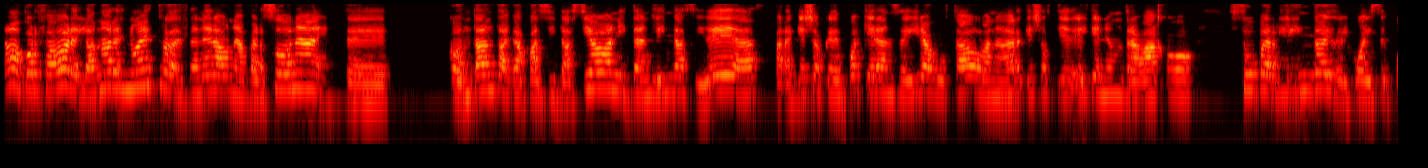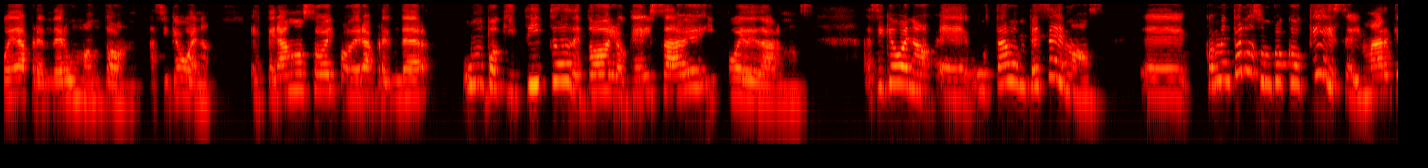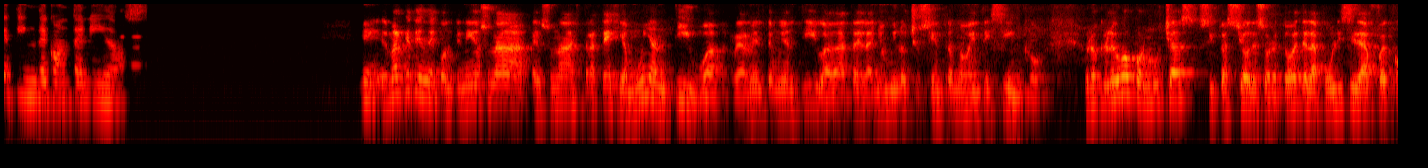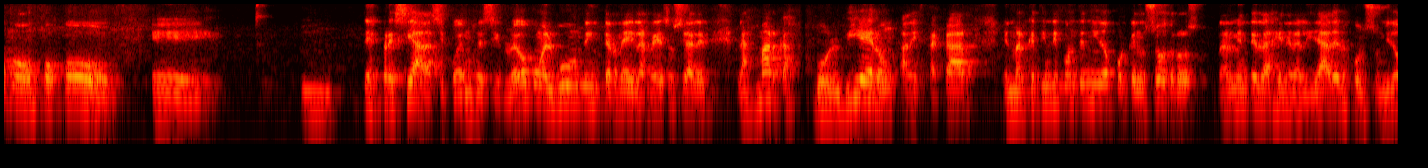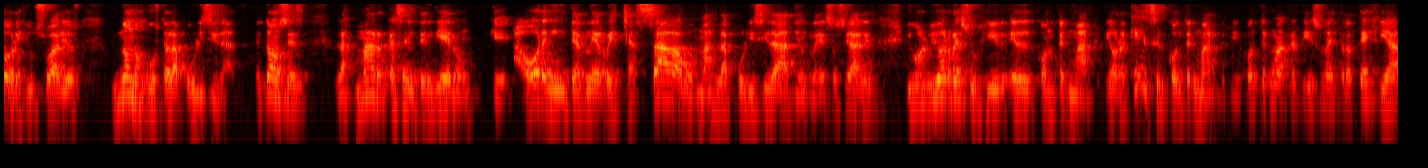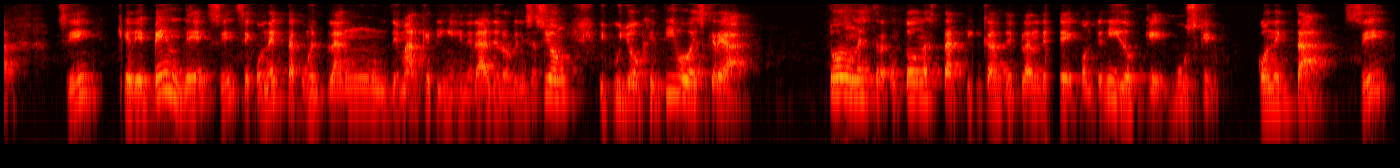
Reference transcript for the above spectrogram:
No, por favor, el honor es nuestro de tener a una persona este, con tanta capacitación y tan lindas ideas. Para aquellos que después quieran seguir a Gustavo, van a ver que ellos, él tiene un trabajo súper lindo y del cual se puede aprender un montón. Así que bueno, esperamos hoy poder aprender un poquitito de todo lo que él sabe y puede darnos. Así que bueno, eh, Gustavo, empecemos. Eh, un poco qué es el marketing de contenidos. El marketing de contenidos es una, es una estrategia muy antigua, realmente muy antigua, data del año 1895, pero que luego por muchas situaciones, sobre todo el de la publicidad, fue como un poco eh, despreciada, si podemos decir. Luego con el boom de Internet y las redes sociales, las marcas volvieron a destacar el marketing de contenido porque nosotros, realmente la generalidad de los consumidores y usuarios, no nos gusta la publicidad. Entonces, las marcas entendieron que ahora en Internet rechazábamos más la publicidad y en redes sociales y volvió a resurgir el content marketing. Ahora, ¿qué es el content marketing? Content marketing es una estrategia ¿sí? que depende, ¿sí? se conecta con el plan de marketing en general de la organización y cuyo objetivo es crear toda una, todas unas tácticas de plan de contenidos que busquen conectar ¿sí?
